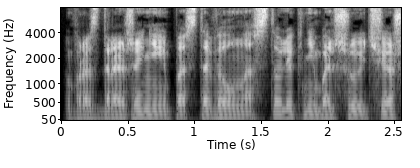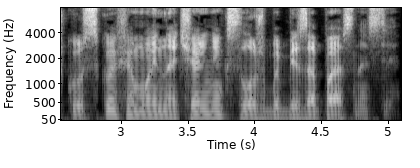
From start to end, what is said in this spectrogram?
В раздражении поставил на столик небольшую чашку с кофе мой начальник службы безопасности.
